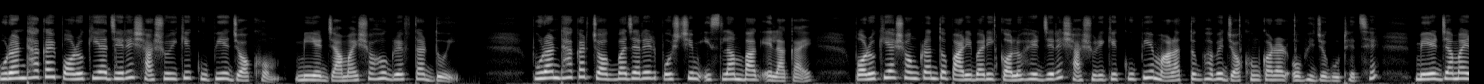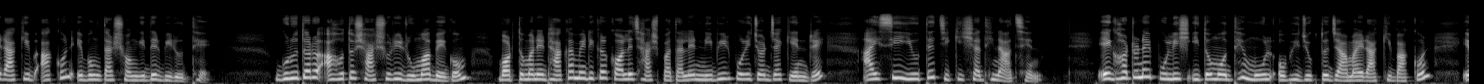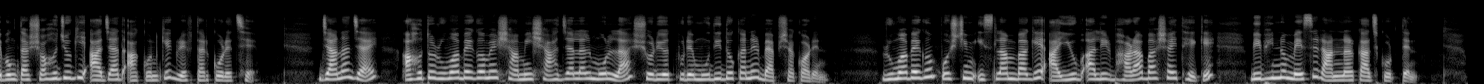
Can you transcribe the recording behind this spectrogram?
পুরান ঢাকায় পরকীয়া জেরে শাশুড়িকে কুপিয়ে জখম, মেয়ের জামাইসহ গ্রেফতার দুই। পুরান ঢাকার চকবাজারের পশ্চিম ইসলামবাগ এলাকায় পরকীয়া সংক্রান্ত পারিবারিক কলহের জেরে শাশুড়িকে কুপিয়ে মারাত্মকভাবে জখম করার অভিযোগ উঠেছে মেয়ের জামাই রাকিব আকন এবং তার সঙ্গীদের বিরুদ্ধে। গুরুতর আহত শাশুড়ি রুমা বেগম বর্তমানে ঢাকা মেডিকেল কলেজ হাসপাতালের নিবিড় পরিচর্যা কেন্দ্রে আইসিইউতে চিকিৎসাধীন আছেন। এ ঘটনায় পুলিশ ইতোমধ্যে মূল অভিযুক্ত জামাই রাকিব আকন এবং তার সহযোগী আজাদ আকনকে গ্রেফতার করেছে। জানা যায়, আহত রুমা বেগমের স্বামী শাহজালাল মোল্লা শরীয়তপুরে মুদি দোকানের ব্যবসা করেন। রুমা বেগম পশ্চিম ইসলামবাগে আইয়ুব আলীর ভাড়া বাসায় থেকে বিভিন্ন মেসে রান্নার কাজ করতেন।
